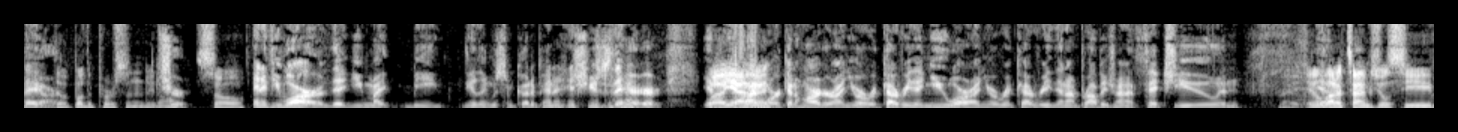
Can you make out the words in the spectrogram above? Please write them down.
they are. the other person. You know, Sure. So and if you are, that you might be dealing with some codependent issues there. if, Well, yeah, if I'm working harder on your recovery than you are on your recovery, then I'm probably trying to fix you. And right, and Yeah. a lot of times you'll see,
